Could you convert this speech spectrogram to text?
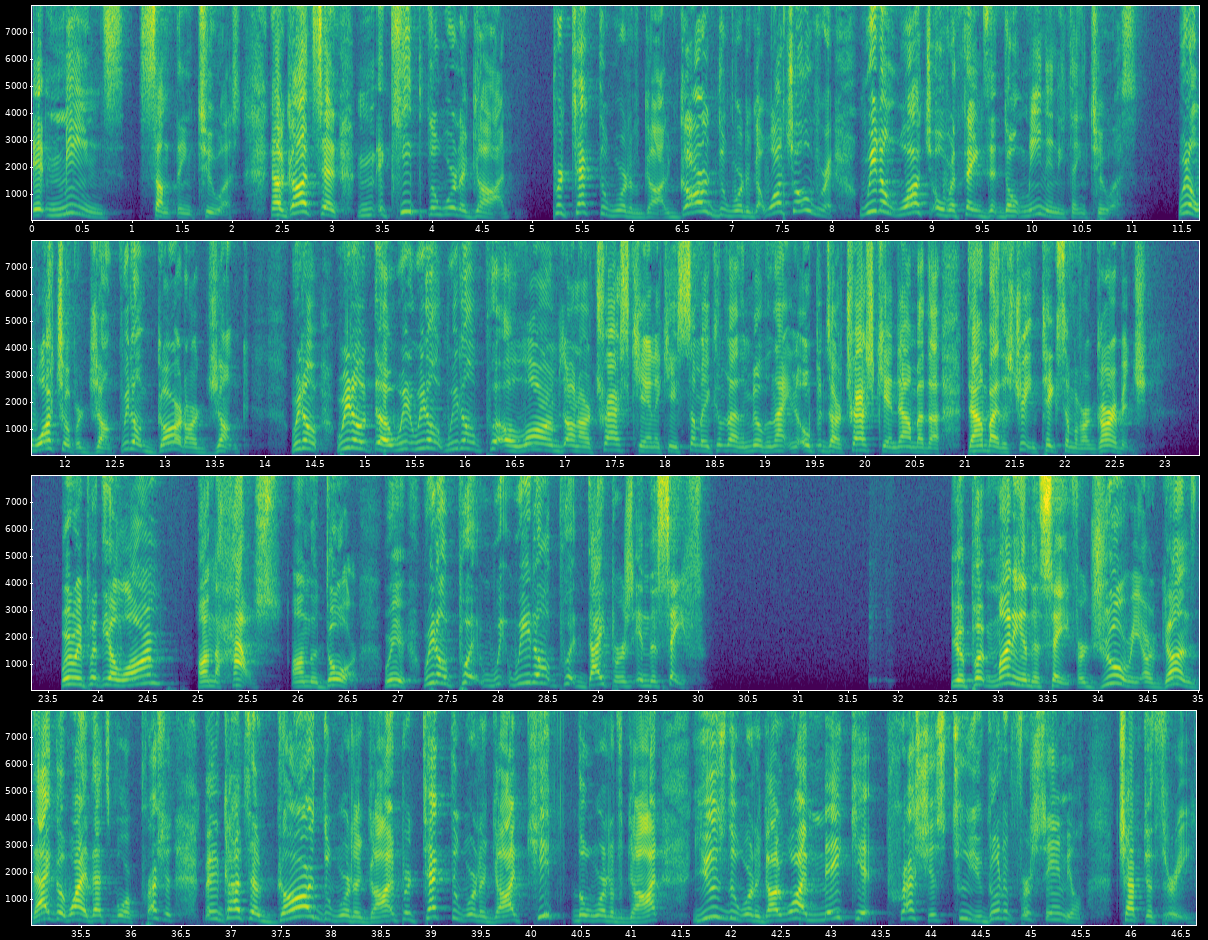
It means something to us. Now, God said, keep the word of God. Protect the word of God. Guard the word of God. Watch over it. We don't watch over things that don't mean anything to us. We don't watch over junk. We don't guard our junk. We don't, we don't, uh, we, we don't, we don't put alarms on our trash can in case somebody comes out in the middle of the night and opens our trash can down by the, down by the street and takes some of our garbage. Where do we put the alarm? On the house, on the door. We, we, don't put, we, we don't put diapers in the safe. You put money in the safe or jewelry or guns. That good. why? That's more precious. But God said, guard the word of God, protect the word of God, keep the word of God, use the word of God. Why? Make it precious to you. Go to 1 Samuel chapter 3.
